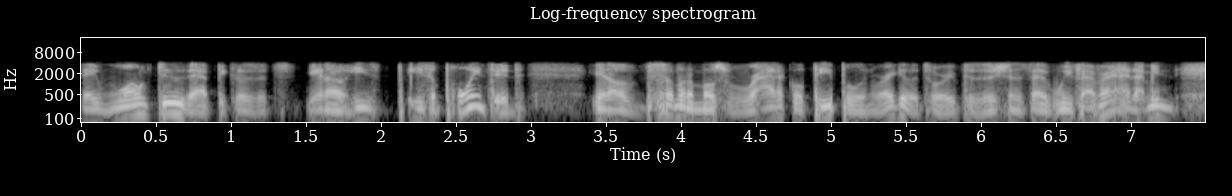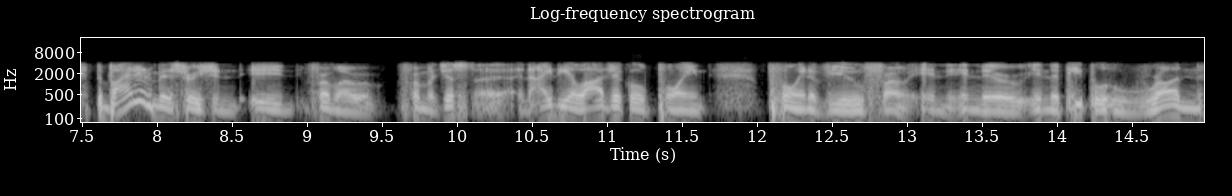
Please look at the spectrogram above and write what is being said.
They won't do that because it's you know he's he's appointed you know some of the most radical people in regulatory positions that we've ever had. I mean the Biden administration in, from a from a just a, an ideological point point of view from in in their in the people who run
